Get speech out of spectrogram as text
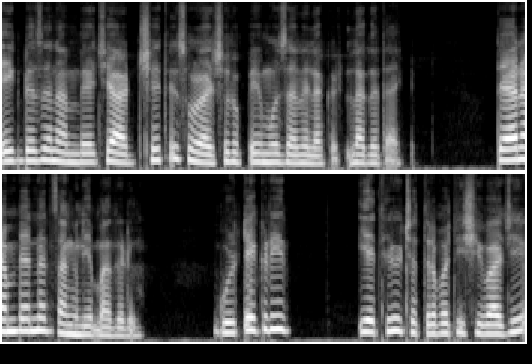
एक डझन आंब्याचे आठशे ते सोळाशे रुपये मोजावे लाग लागत आहेत तयार आंब्यांना चांगली मागणी. गुलटेकडी येथील छत्रपती शिवाजी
